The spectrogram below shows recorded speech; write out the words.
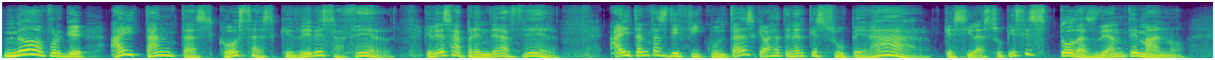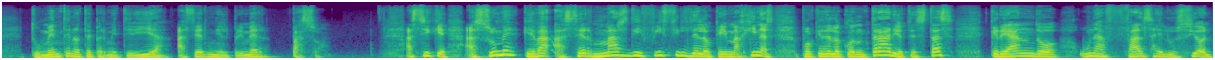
no, porque hay tantas cosas que debes hacer, que debes aprender a hacer. Hay tantas dificultades que vas a tener que superar que si las supieses todas de antemano, tu mente no te permitiría hacer ni el primer paso. Así que asume que va a ser más difícil de lo que imaginas, porque de lo contrario te estás creando una falsa ilusión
